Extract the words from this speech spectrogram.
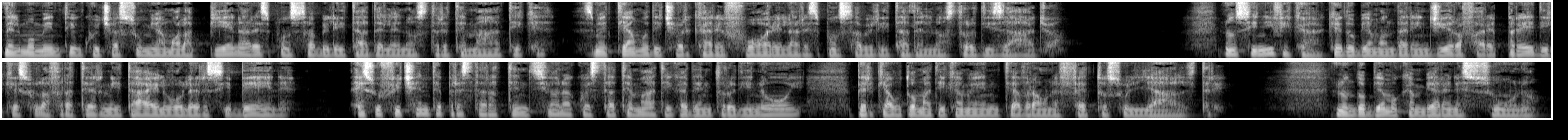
nel momento in cui ci assumiamo la piena responsabilità delle nostre tematiche, smettiamo di cercare fuori la responsabilità del nostro disagio. Non significa che dobbiamo andare in giro a fare prediche sulla fraternità e il volersi bene. È sufficiente prestare attenzione a questa tematica dentro di noi perché automaticamente avrà un effetto sugli altri. Non dobbiamo cambiare nessuno,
